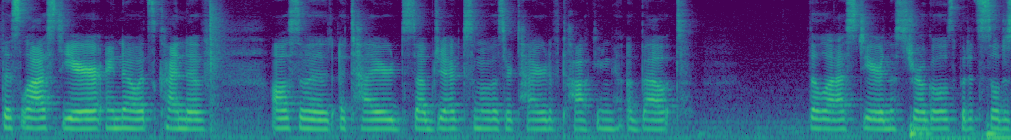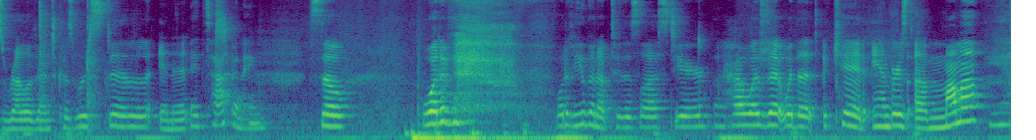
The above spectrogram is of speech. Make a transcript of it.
this last year. I know it's kind of also a, a tired subject. Some of us are tired of talking about the last year and the struggles, but it's still just relevant because we're still in it. It's happening. So, what have what have you been up to this last year? How was it with a, a kid? Amber's a mama. Yeah.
